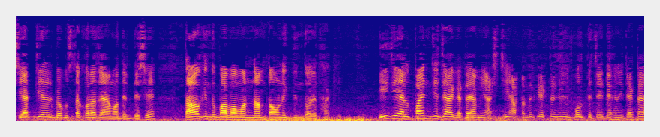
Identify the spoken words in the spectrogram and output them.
চেয়ার টিয়ারের ব্যবস্থা করা যায় আমাদের দেশে, তাও কিন্তু বাবা মার নামটা অনেকদিন ধরে থাকে। এই যে অ্যালপাইন যে জায়গাটায় আমি আসছি, আপনাদেরকে একটা জিনিস বলতে চাই। দেখেন, এটা একটা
